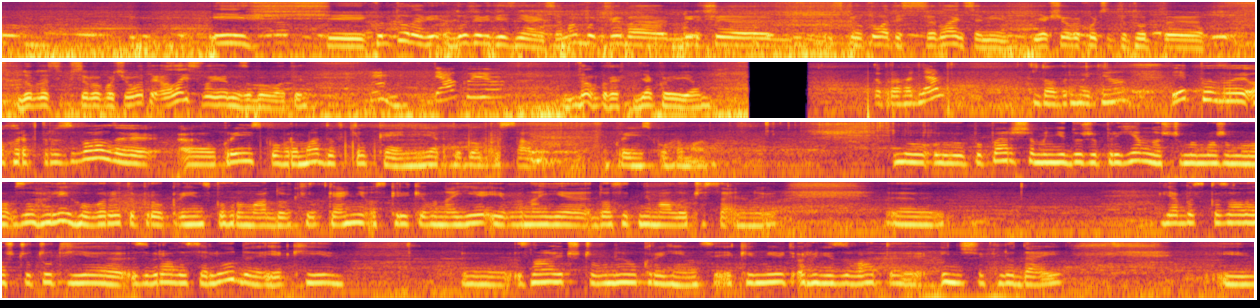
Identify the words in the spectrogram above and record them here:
І, культура дуже відрізняється. Мабуть, треба більше спілкуватися з ірландцями, якщо ви хочете тут е, добре себе почувати, але й своє не забувати. Дякую. Добре, дякую я. Доброго дня. Доброго дня. Як би ви охарактеризували е, українську громаду в Кілкені? Як би ви описали українську громаду? Ну, е, по-перше, мені дуже приємно, що ми можемо взагалі говорити про українську громаду в Кілкені, оскільки вона є і вона є досить немалочисельною. Е, я би сказала, що тут є зібралися люди, які е, знають, що вони українці, які вміють організувати інших людей. І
